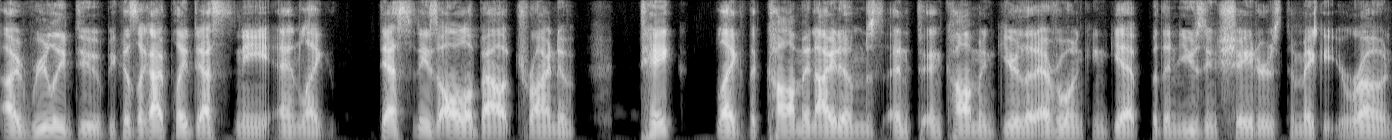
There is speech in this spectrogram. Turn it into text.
I really do because like I play Destiny, and like Destiny's all about trying to take like the common items and, and common gear that everyone can get, but then using shaders to make it your own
